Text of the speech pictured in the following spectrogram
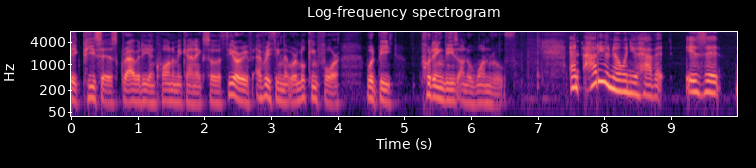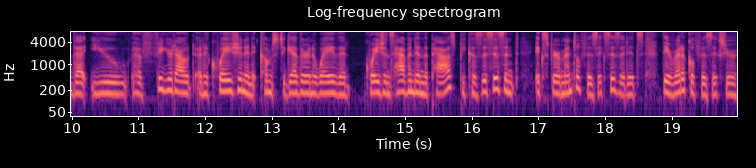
big pieces, gravity and quantum mechanics. So the theory of everything that we're looking for would be putting these under one roof. And how do you know when you have it? Is it that you have figured out an equation and it comes together in a way that equations haven't in the past because this isn't experimental physics is it it's theoretical physics you're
